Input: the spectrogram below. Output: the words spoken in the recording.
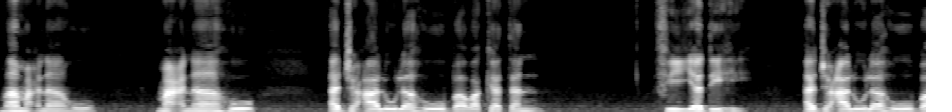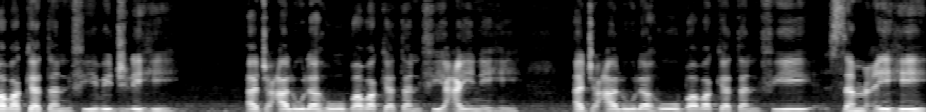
ما معناه؟ معناه أجعل له بركة في يده أجعل له بركة في رجله أجعل له بركة في عينه أجعل له بركة في سمعه.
